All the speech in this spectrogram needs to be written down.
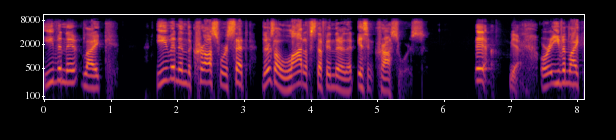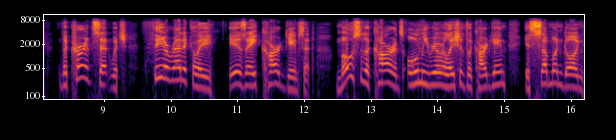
even if like even in the Xros Wars set, there's a lot of stuff in there that isn't Xros Wars. Yeah, yeah. or even like the current set, which theoretically is a card game set. Most of the cards' only real relation to the card game is someone going,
